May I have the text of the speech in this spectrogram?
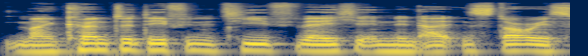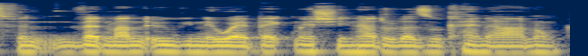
man könnte definitiv welche in den alten Stories finden, wenn man irgendwie eine Wayback-Machine hat oder so, keine Ahnung.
